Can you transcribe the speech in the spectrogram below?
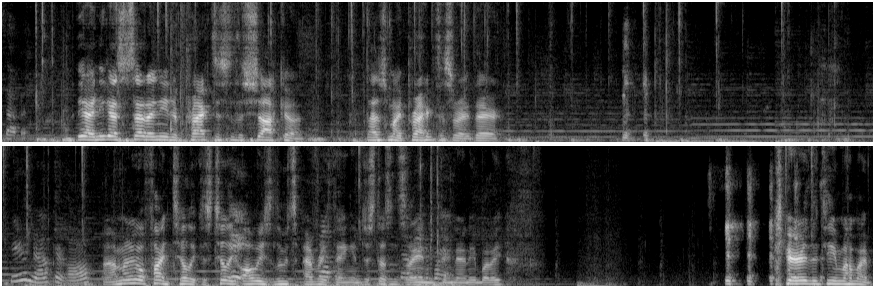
stop it. Yeah, and you guys said I needed practice with the shotgun. That's my practice right there. Can you knock it off? I'm gonna go find Tilly, because Tilly Hey. always loots everything and just doesn't say anything to anybody. Carry the team on my back.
